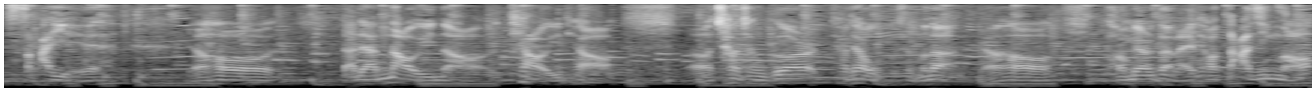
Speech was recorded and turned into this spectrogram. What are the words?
撒野，然后大家闹一闹跳一跳，呃，唱唱歌跳跳舞什么的，然后旁边再来一条大金毛。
